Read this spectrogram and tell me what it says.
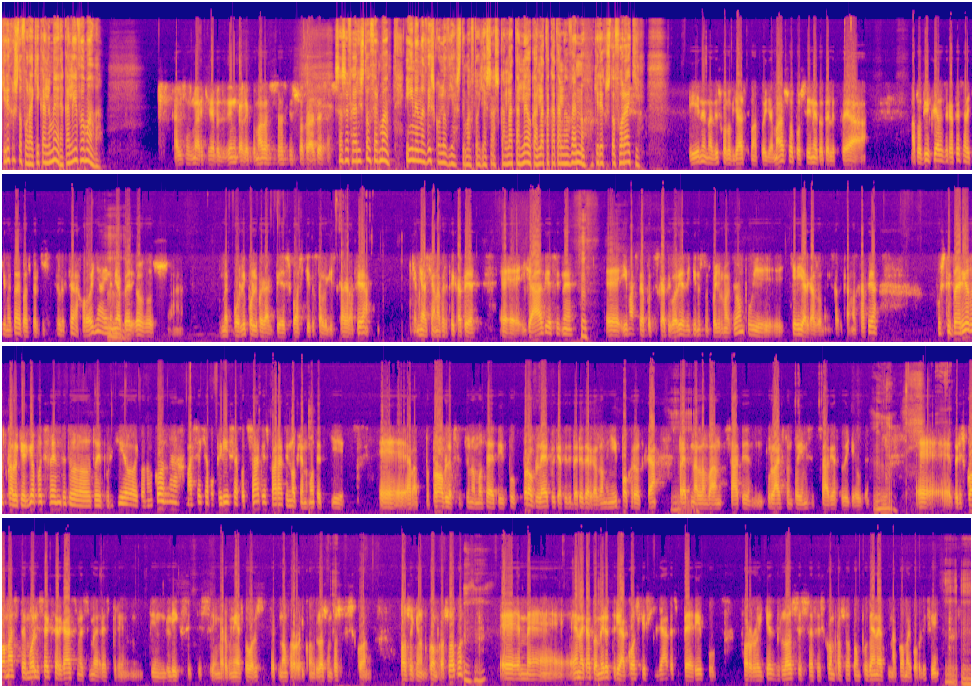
Κύριε Χριστοφοράκη, καλημέρα, καλή εβδομάδα. Καλή σας μέρα κύριε Πεντεδίνου, καλή εβδομάδα σε εσάς και στους οκρατές σας. Σας ευχαριστώ θερμά. Είναι ένα δύσκολο διάστημα αυτό για σας. Καλά τα λέω, καλά τα καταλαβαίνω κύριε Χριστοφοράκη. Είναι ένα δύσκολο διάστημα αυτό για μας, όπως είναι τα τελευταία από το 2014 και μετά, εν τα τελευταία χρόνια, είναι μια περίοδος με πολύ πολύ μεγάλη πίεση που ασκείται στα λογιστικά γραφεία και μια και αναφερθήκατε ε, για άδειες είναι ε, είμαστε από τις κατηγορίες εκείνες των επαγγελματιών που οι, και οι εργαζόμενοι στα δικά μας γραφεία που στην περίοδο του καλοκαιριού από ό,τι φαίνεται το, το Υπουργείο Οικονομικών μας έχει αποκλείσει από τις άδειες παρά την όποια νομοθετική ε, πρόβλεψη του νομοθέτη που προβλέπει ότι αυτή την περίοδο εργαζόμενοι υποχρεωτικά mm. πρέπει να λαμβάνουν τις άδειες, τουλάχιστον το ήμιση της άδειας που δικαιούνται. Mm. Ε, βρισκόμαστε μόλις έξι εργάσιμες ημέρες πριν την λήξη της ημερομηνίας υποβολής των φετινών φορολογικών δηλώσεων τόσο φυσικών όσο κοινωνικών προσώπων mm-hmm. ε, με 1.300.000 περίπου φορολογικές δηλώσεις φυσικών προσώπων που δεν έχουν ακόμα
